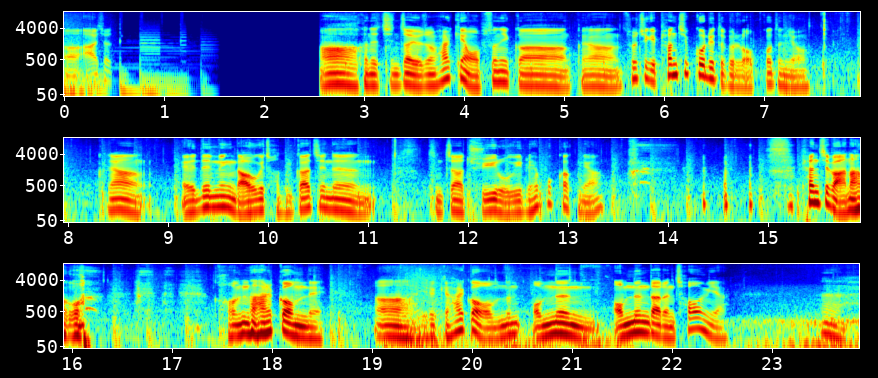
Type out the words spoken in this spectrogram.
어 아셨. 아 근데 진짜 요즘 할 게 없으니까 그냥 솔직히 편집거리도 별로 없거든요. 그냥 엘든링 나오기 전까지는 진짜 주일 5일 해볼까 그냥 편집 안 하고 겁나 할 거 없네. 아 이렇게 할 거 없는 없는 없는 달은 처음이야. 아.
